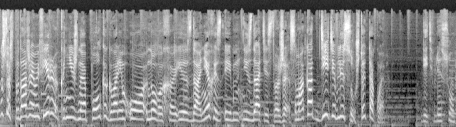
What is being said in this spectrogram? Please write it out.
Ну что ж, продолжаем эфир. Книжная полка. Говорим о новых э, изданиях. Из, издательство же «Самокат». «Дети в лесу». Что это такое? Дети в лесу.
